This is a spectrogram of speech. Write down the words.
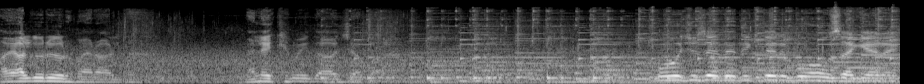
Hayal görüyorum herhalde. Melek miydi acaba? Mucize dedikleri bu olsa gerek.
